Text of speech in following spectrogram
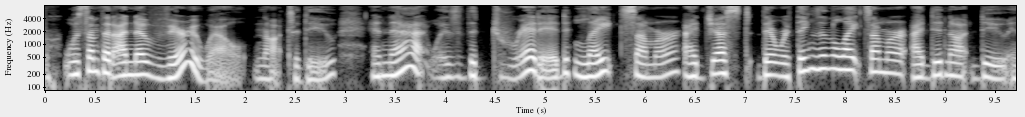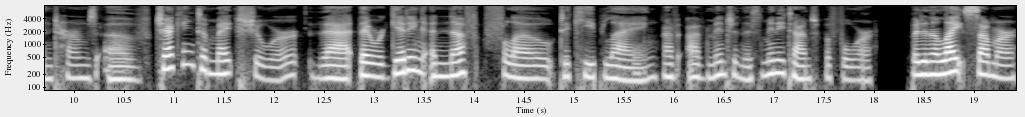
was something I know very well not to do, and that was the dreaded late summer. I just, there were things in the late summer I did not do in terms of checking to make sure that they were getting enough flow to keep laying. I've, I've mentioned this many times before. But in the late summer,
